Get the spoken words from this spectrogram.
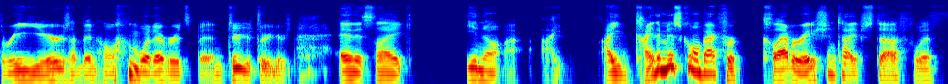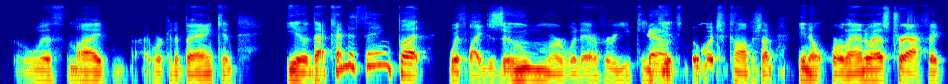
Three years I've been home, whatever it's been, two or three years. And it's like, you know, I I, I kind of miss going back for collaboration type stuff with with my I work at a bank and you know that kind of thing. But with like Zoom or whatever, you can Yeah. get so much accomplished. I'm, you know, Orlando has traffic,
